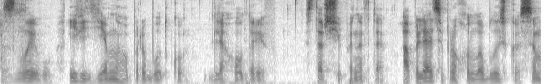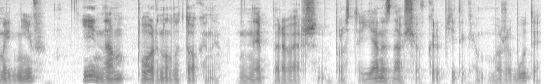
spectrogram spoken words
зливу і від'ємного прибутку для холдерів Starship NFT. Апеляція проходила близько 7 днів, і нам повернули токени. Не перевершено. Просто я не знав, що в крипті таке може бути,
